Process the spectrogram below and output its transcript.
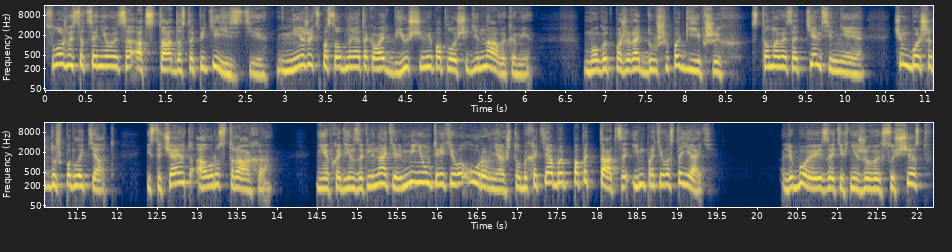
Сложность оценивается от 100 до 150. Нежить, способная атаковать бьющими по площади навыками. Могут пожирать души погибших. Становятся тем сильнее, чем больше душ поглотят – источают ауру страха. Необходим заклинатель минимум третьего уровня, чтобы хотя бы попытаться им противостоять. Любое из этих неживых существ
